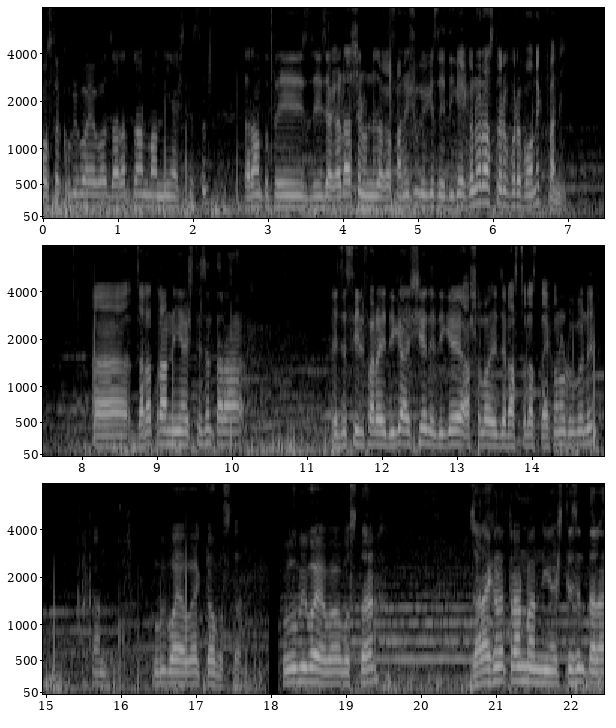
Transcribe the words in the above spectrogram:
অবস্থা খুবই ভয়াবহ। যারা ত্রাণ মান নিয়ে আসতেছেন তারা অন্তত এই এই জায়গাটা আসেন, অন্য জায়গায় পানি শুকিয়ে গেছে। এদিকে এখনও রাস্তার উপরে অনেক পানি। যারা ত্রাণ নিয়ে আসতেছেন, তারা এই যে সিলফারা এদিকে আসিয়েন এদিকে আসলে এই যে রাস্তা রাস্তা এখনও ডুবে নেই। এখন খুবই ভয়াবহ একটা অবস্থা। খুবই ভয়াবহ অবস্থা। যারা এখানে ত্রাণ মান নিয়ে আসতেছেন, তারা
